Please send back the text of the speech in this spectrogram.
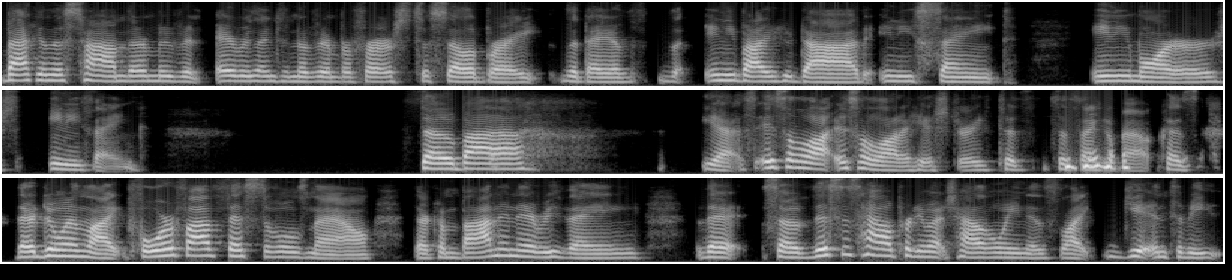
back in this time they're moving everything to November 1st to celebrate the day of the, anybody who died, any saint, any martyrs, anything. So by yes, it's a lot it's a lot of history to to think about cuz they're doing like four or five festivals now. They're combining everything. That so this is how pretty much Halloween is like getting to be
